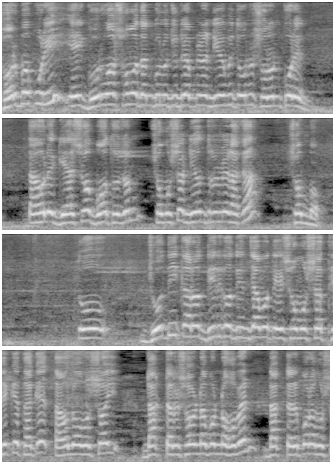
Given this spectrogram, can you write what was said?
সর্বোপরি এই ঘরোয়া সমাধানগুলো যদি আপনারা নিয়মিত অনুসরণ করেন, তাহলে গ্যাস ও বথ হজম সমস্যা নিয়ন্ত্রণে রাখা সম্ভব। তো যদি কারও দীর্ঘদিন যাবত এই সমস্যা থেকে থাকে, তাহলে অবশ্যই ডাক্তারের শরণাপন্ন হবেন, ডাক্তারের পরামর্শ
